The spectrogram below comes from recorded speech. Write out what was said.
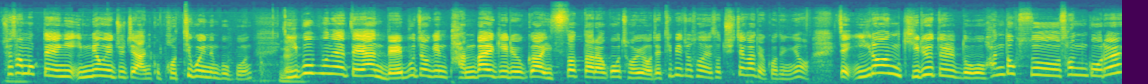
최상목 대행이 임명해주지 않고 버티고 있는 부분 네. 이 부분에 대한 내부적인 반발 기류가 있었다라고 저희 어제 TV조선에서 취재가 됐거든요. 이제 이런 기류들도 한덕수 선고를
